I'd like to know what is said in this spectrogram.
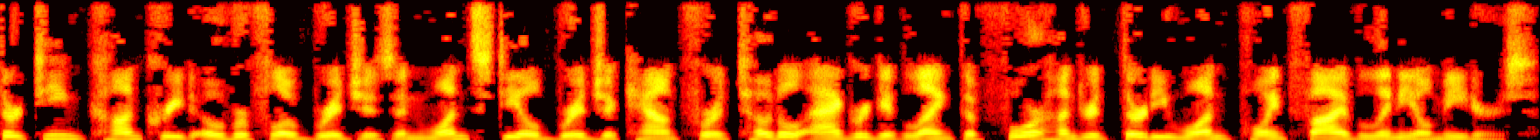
13 concrete overflow bridges and one steel bridge account for a total aggregate length of 431.5 lineal meters.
